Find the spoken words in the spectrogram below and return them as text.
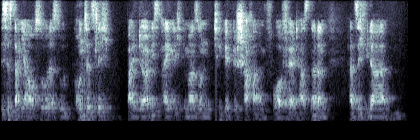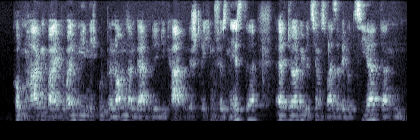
ist es dann ja auch so, dass du grundsätzlich bei Derbys eigentlich immer so ein Ticketgeschacher im Vorfeld hast. Ne? Dann hat sich wieder Kopenhagen bei Brøndby nicht gut benommen, dann werden denen die Karten gestrichen fürs nächste äh, Derby beziehungsweise reduziert. Dann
